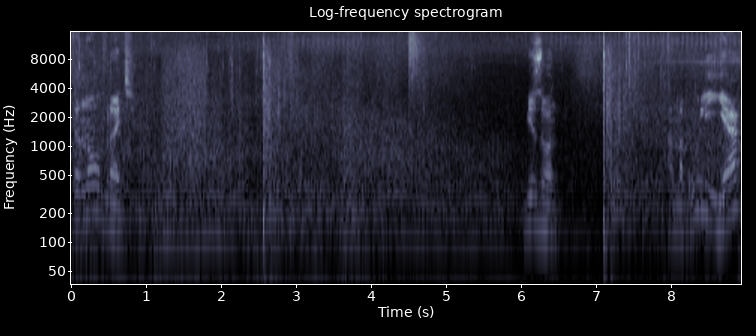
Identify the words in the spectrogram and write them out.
Этанол брать. Бизон. А могу ли я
